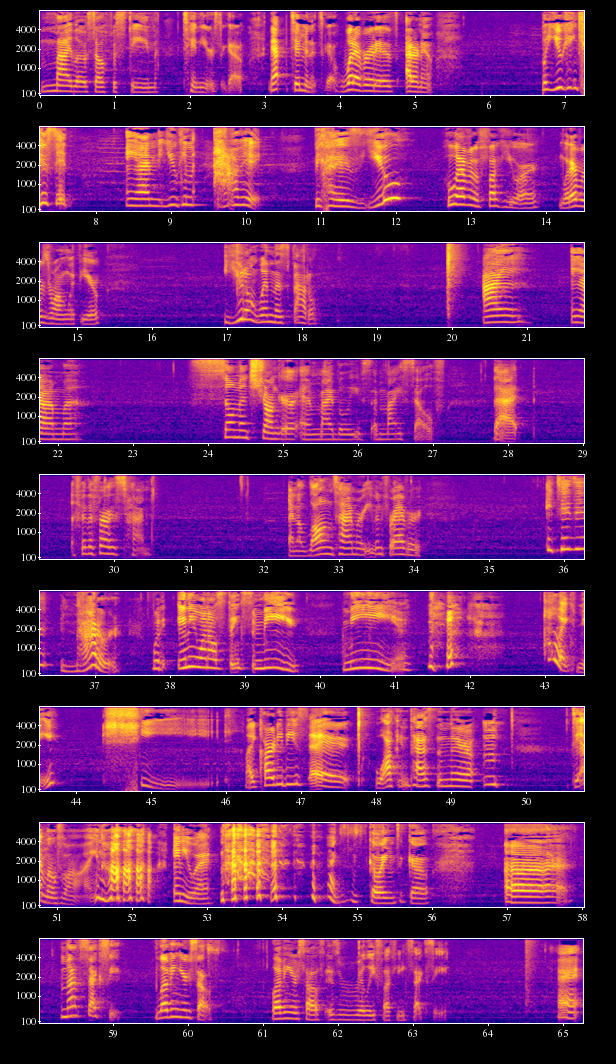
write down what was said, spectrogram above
my low self-esteem ten years ago, not ten minutes ago, whatever it is. I don't know, but you can kiss it, and you can have it because you, whoever the fuck you are whatever's wrong with you, you don't win this battle. I am so much stronger in my beliefs of myself that for the first time and a long time or even forever, it doesn't matter what anyone else thinks of me. Me. Like me. She. Like Cardi B said, walking past the mirror, mm, damn, I'm fine. anyway, I'm just going to go. Uh, not sexy. Loving yourself. Loving yourself is really fucking sexy. All right.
